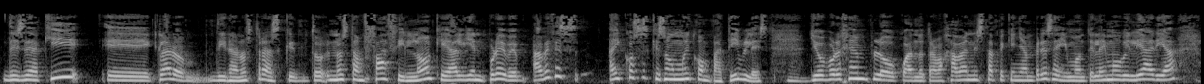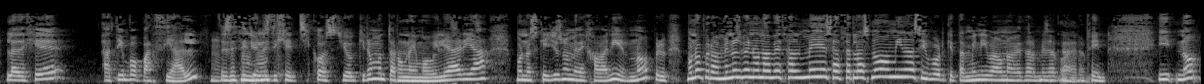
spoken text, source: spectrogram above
desde aquí, eh, claro, dirán, ostras, que no es tan fácil, ¿no? Que alguien pruebe. A veces hay cosas que son muy compatibles. Yo, por ejemplo, cuando trabajaba en esta pequeña empresa y monté la inmobiliaria, la dejé a tiempo parcial. Es decir, yo les dije, chicos, yo quiero montar una inmobiliaria. Bueno, es que ellos no me dejaban ir, ¿no? Pero, bueno, pero al menos ven una vez al mes a hacer las nóminas y porque también iba una vez al mes a Claro. en fin. Y, no,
